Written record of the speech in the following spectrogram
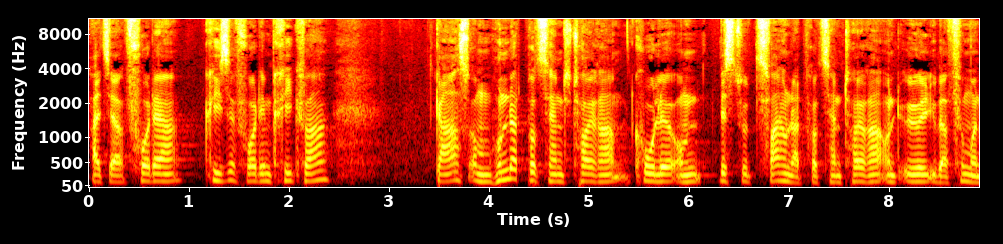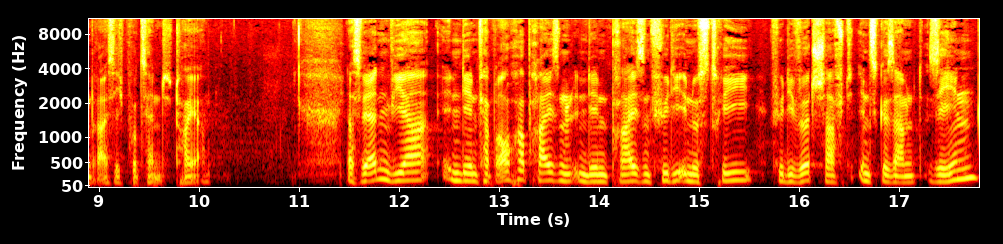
als er vor der Krise, vor dem Krieg war. Gas um 100 Prozent teurer, Kohle um bis zu 200 Prozent teurer und Öl über 35 Prozent teuer. Das werden wir in den Verbraucherpreisen und in den Preisen für die Industrie, für die Wirtschaft insgesamt sehen.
